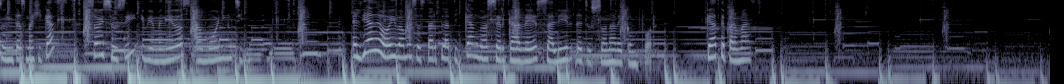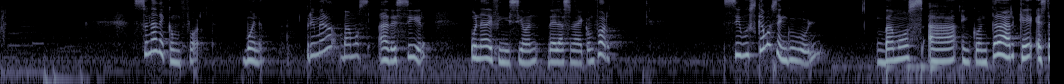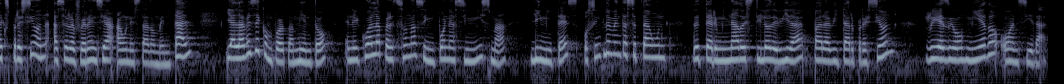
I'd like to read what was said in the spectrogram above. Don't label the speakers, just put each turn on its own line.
Personitas Mágicas, soy Susi y bienvenidos a Morning Tea. El día de hoy vamos a estar platicando acerca de salir de tu zona de confort. Quédate para más. Zona de confort. Bueno, primero vamos a decir una definición de la zona de confort. Si buscamos en Google, vamos a encontrar que esta expresión hace referencia a un estado mental y a la vez de comportamiento en el cual la persona se impone a sí misma límites o simplemente acepta un determinado estilo de vida para evitar presión, riesgo, miedo o ansiedad.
